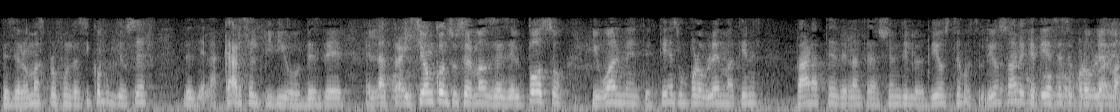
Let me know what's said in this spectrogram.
desde lo más profundo, así como Yosef desde la cárcel pidió, desde la traición con sus hermanos, desde el pozo, igualmente. Tienes un problema, tienes Párate delante de Hashem, dile, Dios, tengo esto". Dios sabe que tienes ese problema.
